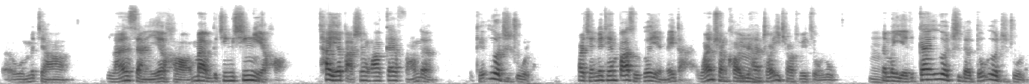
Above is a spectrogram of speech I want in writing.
呃，我们讲懒散也好，漫不经心也好，他也把申花该防的给遏制住了。而且那天巴索戈也没打，完全靠于汉超一条腿走路，嗯，那么也该遏制的都遏制住了。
